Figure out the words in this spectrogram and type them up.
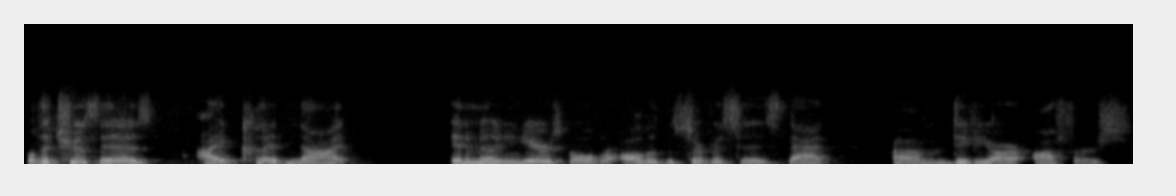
Well, the truth is, I could not, in a million years, go over all of the services that um, DVR offers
